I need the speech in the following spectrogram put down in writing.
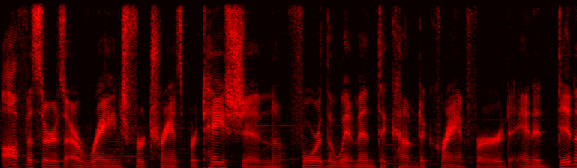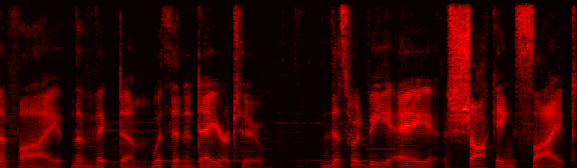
Officers arranged for transportation for the women to come to Cranford and identify the victim within a day or two. This would be a shocking sight.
